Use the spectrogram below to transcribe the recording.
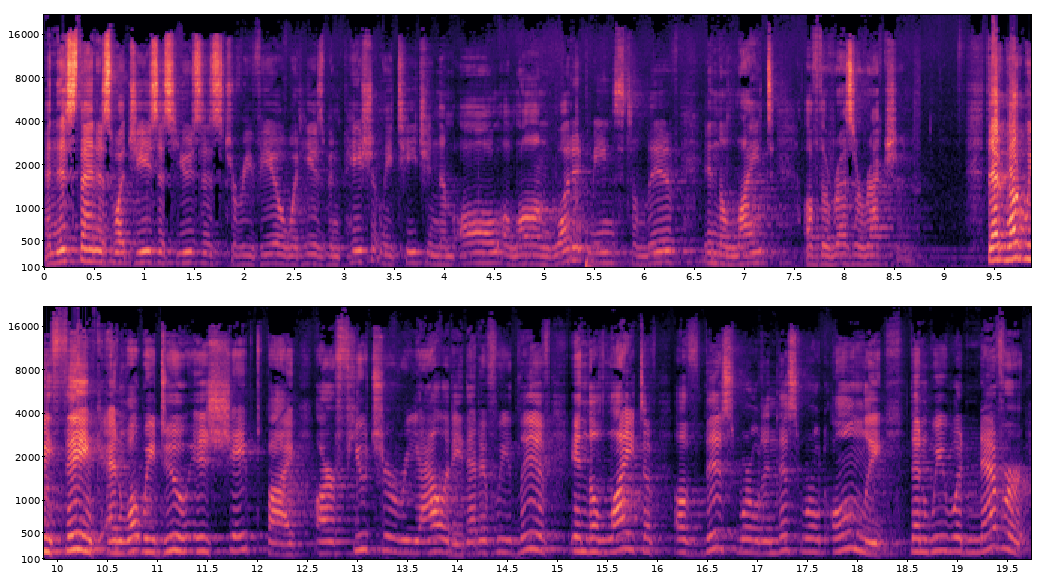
And this then is what Jesus uses to reveal what he has been patiently teaching them all along what it means to live in the light of the resurrection. That what we think and what we do is shaped by our future reality. That if we live in the light of, of this world, in this world only, then we would never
